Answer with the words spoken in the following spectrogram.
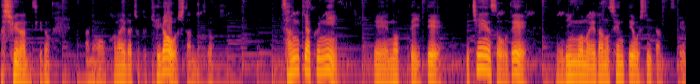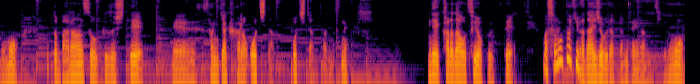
年上なんですけど、あの、この間ちょっと怪我をしたんですよ。三脚に、えー、乗っていて、チェーンソーでリンゴの枝の剪定をしていたんですけれども、ちょっとバランスを崩して、えー、三脚から落ちた、落ちちゃったんですね。で、体を強く打って、まあその時は大丈夫だったみたいなんですけども、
